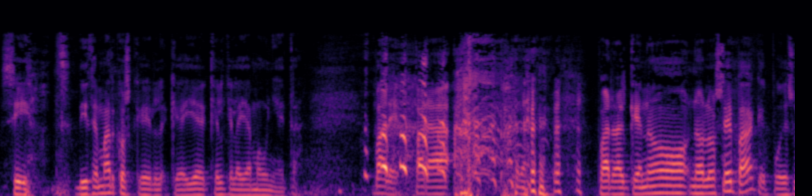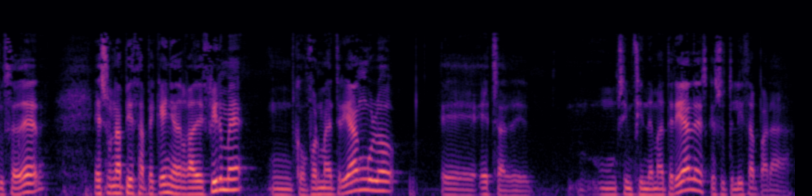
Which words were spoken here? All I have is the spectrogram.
Sí, dice Marcos que, que, hay aquel que la llama uñeta. Vale, para, para, para el que no, no lo sepa, que puede suceder, es una pieza pequeña, delgada y firme, mm, con forma de triángulo, eh, hecha de un sinfín de materiales que se utiliza para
